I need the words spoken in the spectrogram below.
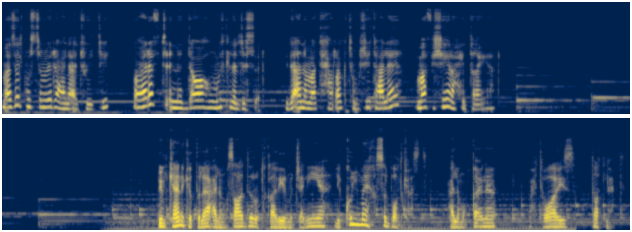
ما زلت مستمرة على أدويتي وعرفت أن الدواء هو مثل الجسر. إذا أنا ما تحركت ومشيت عليه ما في شي راح يتغير. بإمكانك الاطلاع على مصادر وتقارير مجانية لكل ما يخص البودكاست على موقعنا محتوايز دوت نت.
